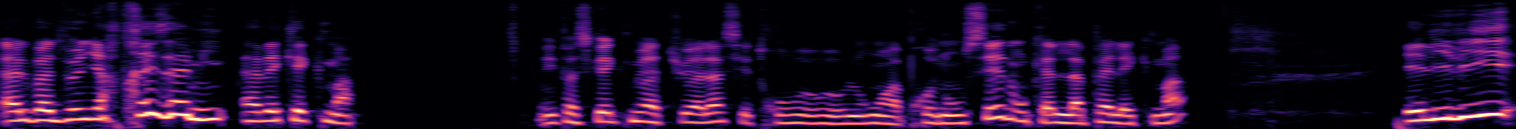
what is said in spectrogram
elle va devenir très amie avec Ekma. Oui, parce qu'Ek Matuala, c'est trop long à prononcer, donc elle l'appelle Ekma. Et Lily,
